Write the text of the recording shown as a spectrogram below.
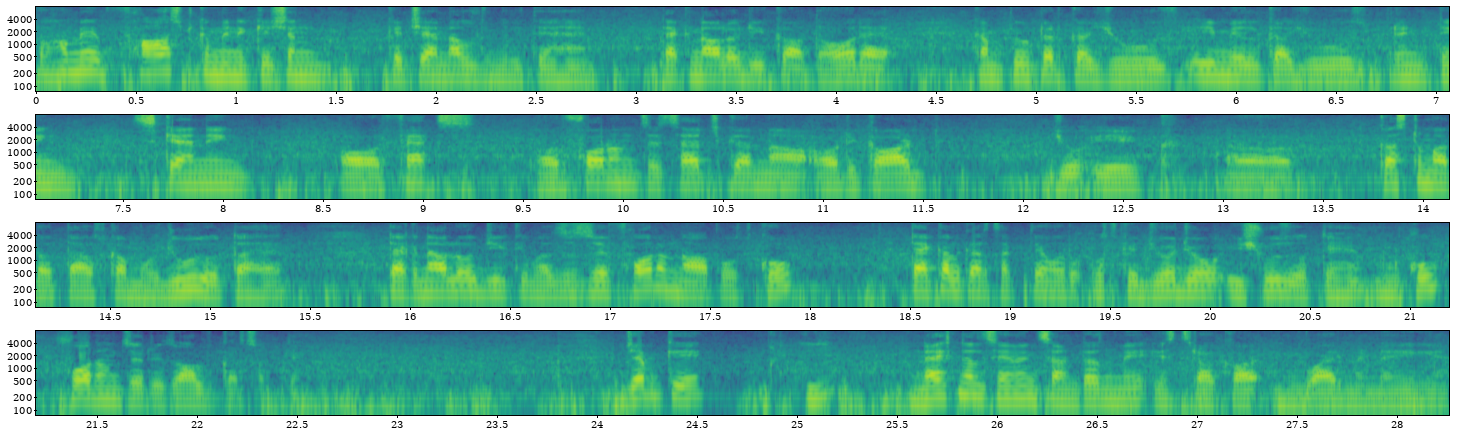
तो हमें फास्ट कम्युनिकेशन के चैनल्स मिलते हैं। टेक्नोलॉजी का दौर है कंप्यूटर का यूज़ ईमेल का यूज़ प्रिंटिंग स्कैनिंग और फैक्स और फ़ौर से सर्च करना और रिकॉर्ड जो एक आ, कस्टमर होता है उसका मौजूद होता है। टेक्नोलॉजी की मदद से फ़ौर आप उसको टैकल कर सकते हैं और उसके जो जो इश्यूज़ होते हैं, उनको फ़ौर से रिज़ॉल्व कर सकते हैं। जबकि नेशनल सेविंग सेंटर्स में इस तरह का इन्वायरमेंट नहीं है।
